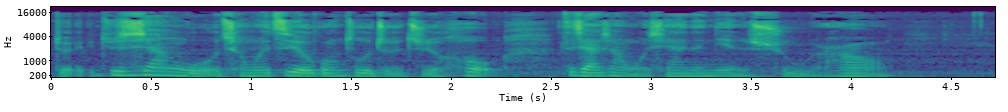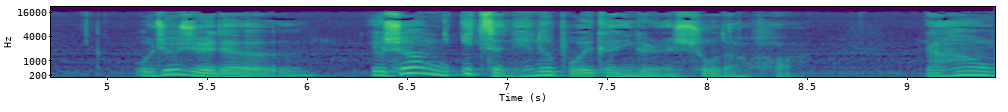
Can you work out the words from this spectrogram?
对，就是像我成为自由工作者之后，再加上我现在在念书，然后我就觉得，有时候你一整天都不会跟一个人说到话，然后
